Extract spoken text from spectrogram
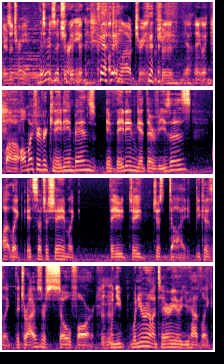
There's a train. there's a train. Fucking loud train. I'm sure that. Yeah. Anyway. uh, all my favorite Canadian bands, if they didn't get their visas, uh, like it's such a shame. Like they they just die because like the drives are so far. When you when you're in Ontario, you have like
